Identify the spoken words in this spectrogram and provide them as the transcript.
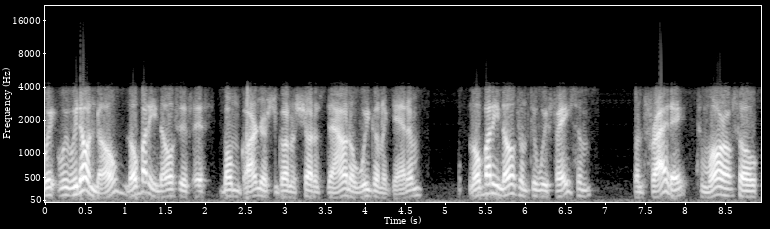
We, we we don't know. Nobody knows if if Bumgarner's going to shut us down or we're going to get him. Nobody knows until we face him on Friday tomorrow. So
